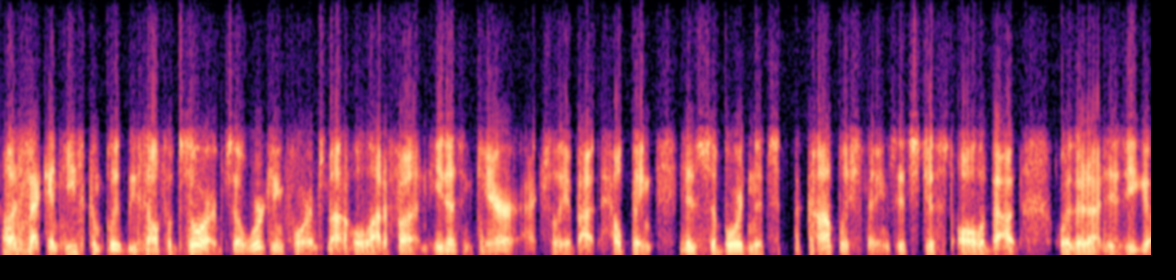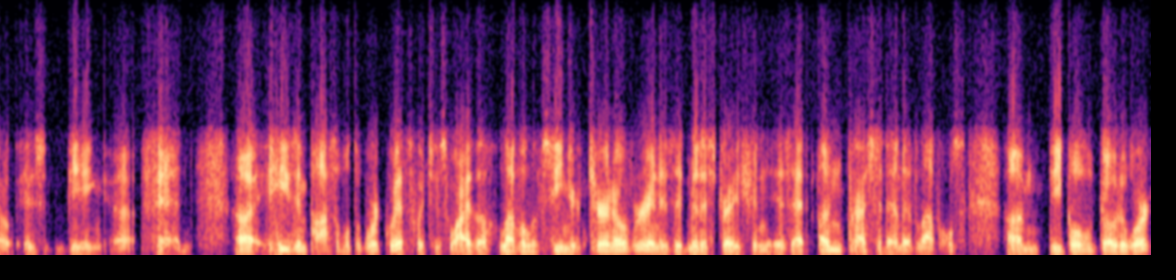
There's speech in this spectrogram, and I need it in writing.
Uh, second, he's completely self-absorbed, so working for him's not a whole lot of fun. He doesn't care actually about helping his subordinates accomplish things. It's just all about whether or not his ego is being fed. He's impossible to work with, which is why the level of senior turnover in his administration is at unprecedented levels. Um, people go to work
